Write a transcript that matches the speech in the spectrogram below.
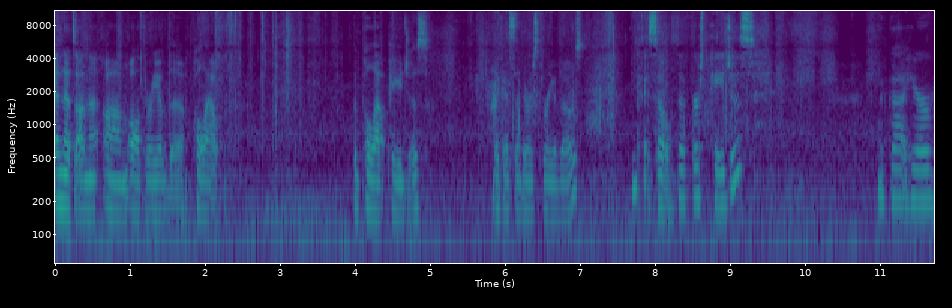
and that's on the, um, all three of the pull out, the pull out pages. Like I said, there's three of those. Okay, so the first pages, we've got here,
